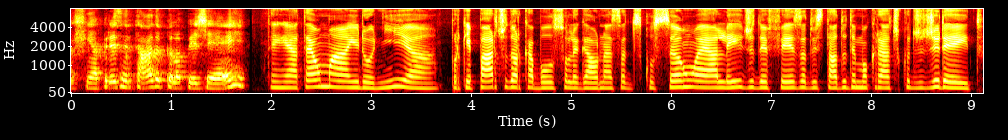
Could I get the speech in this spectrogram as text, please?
enfim, apresentada pela PGR. Tem até uma ironia, porque parte do arcabouço legal nessa discussão é a Lei de Defesa do Estado Democrático de Direito,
